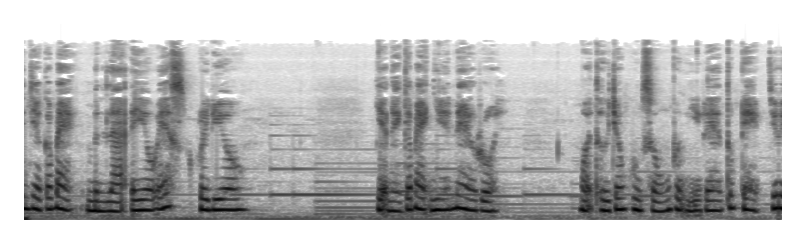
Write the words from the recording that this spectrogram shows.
Xin chào các bạn, mình là AOS Radio Dạo này các bạn như thế nào rồi? Mọi thứ trong cuộc sống vẫn diễn ra tốt đẹp chứ?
